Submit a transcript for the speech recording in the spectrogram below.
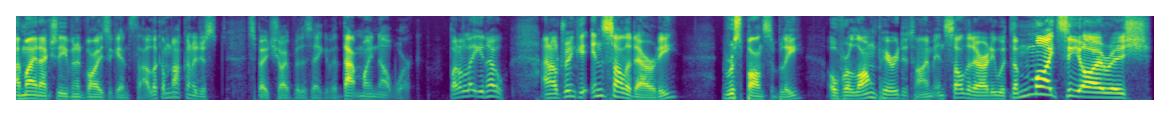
I might actually even advise against that. Look, I'm not going to just spout shite for the sake of it. That might not work. But I'll let you know. And I'll drink it in solidarity, responsibly, over a long period of time, in solidarity with the mighty Irish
